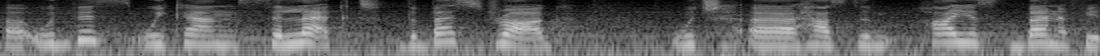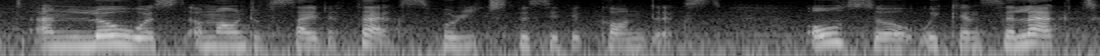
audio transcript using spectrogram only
Uh, with this, we can select the best drug which has the highest benefit and lowest amount of side effects for each specific context. Also, we can select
